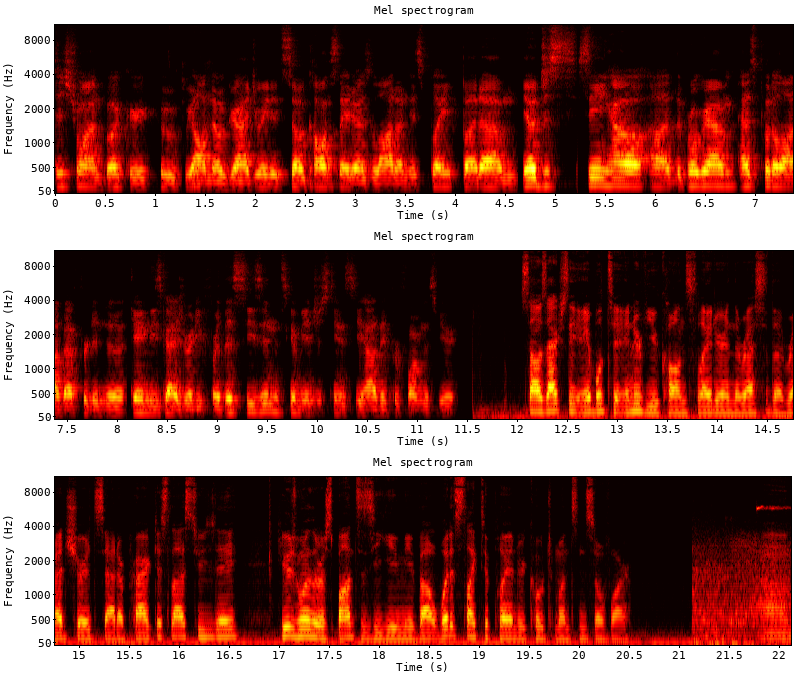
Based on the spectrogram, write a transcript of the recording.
Deishuan Booker, who we all know graduated. So Colin Slater has a lot on his plate. But um, you know, just seeing how uh, the program has put a lot of effort into getting these guys ready for this season, it's gonna be interesting to see how they perform this year. So I was actually able to interview Colin Slater and the rest of the Red Shirts at a practice last Tuesday. Here's one of the responses he gave me about what it's like to play under Coach Monson so far. Um,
